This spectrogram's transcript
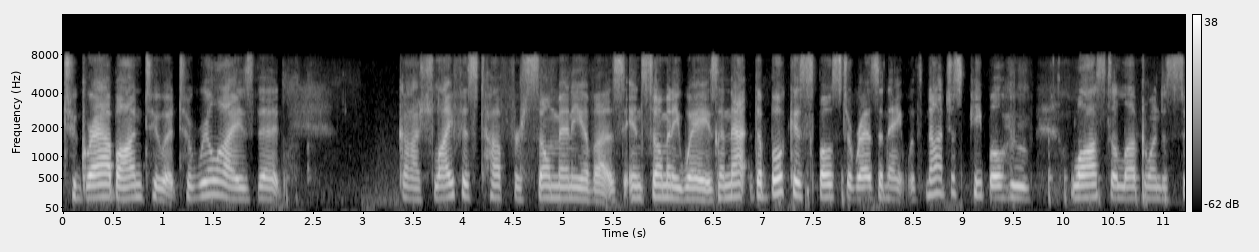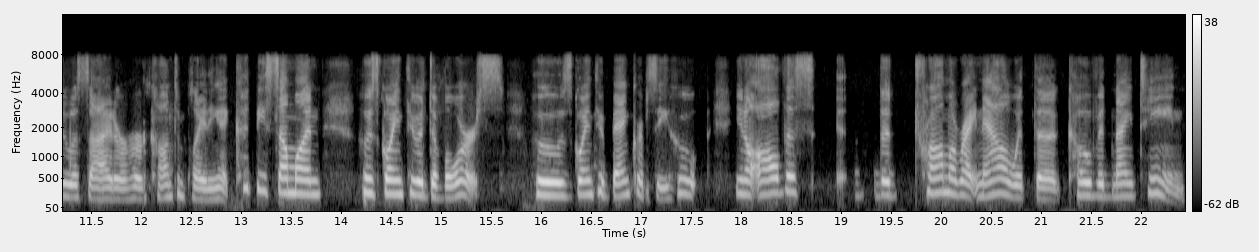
to grab onto it, to realize that gosh, life is tough for so many of us in so many ways. And that the book is supposed to resonate with not just people who've lost a loved one to suicide or are contemplating. It could be someone who's going through a divorce, who's going through bankruptcy, who, you know, all this the trauma right now with the COVID 19.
